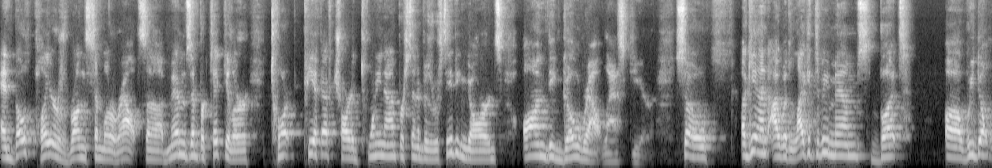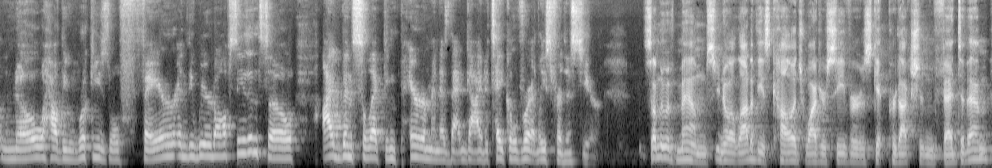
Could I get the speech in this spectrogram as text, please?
and both players run similar routes. Uh, Mims, in particular, tw- PFF charted 29% of his receiving yards on the go route last year. So, again, I would like it to be Mims, but uh, we don't know how the rookies will fare in the weird offseason. So, I've been selecting Perriman as that guy to take over at least for this year something with Mims, you know, a lot of these college wide receivers get production fed to them.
